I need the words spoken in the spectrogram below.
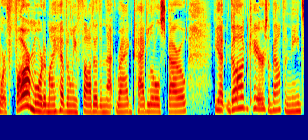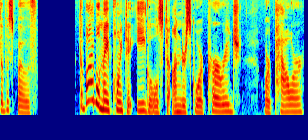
worth far more to my Heavenly Father than that ragtag little sparrow, yet God cares about the needs of us both. The Bible may point to eagles to underscore courage or power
